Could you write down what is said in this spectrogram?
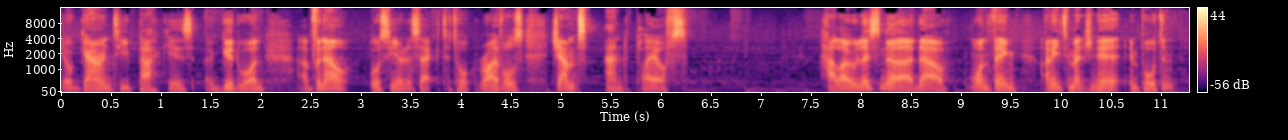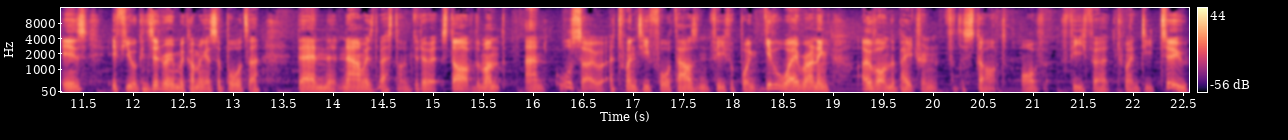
your guaranteed pack is a good one. Uh, for now, we'll see you in a sec to talk rivals, champs, and playoffs. Hello, listener. Now, one thing I need to mention here, important, is if you are considering becoming a supporter, then now is the best time to do it. Start of the month, and also a 24,000 FIFA point giveaway running over on the Patreon for the start of FIFA 22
